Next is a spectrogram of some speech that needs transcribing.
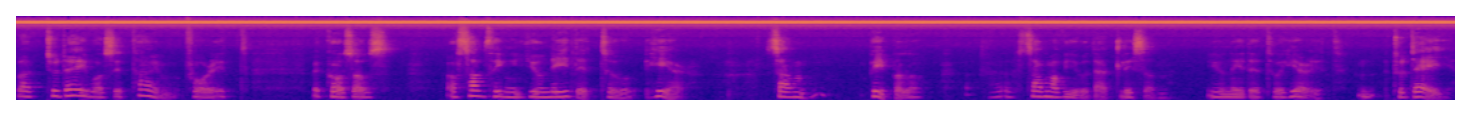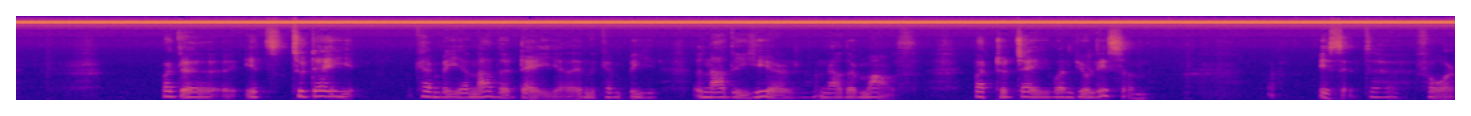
but today was it time for it because of of something you needed to hear some people, uh, some of you that listen, you needed to hear it today. But uh, it's today can be another day and it can be another year, another month. But today, when you listen, is it uh, for?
